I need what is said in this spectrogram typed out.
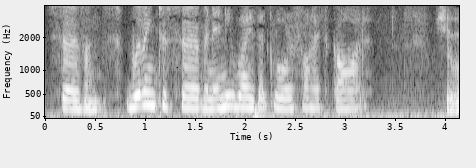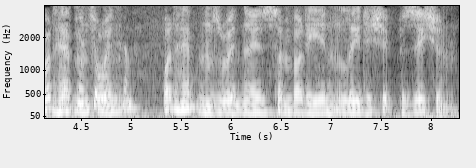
servants, willing to serve in any way that glorifies God. So what happens just when awesome. what happens when there's somebody in leadership position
